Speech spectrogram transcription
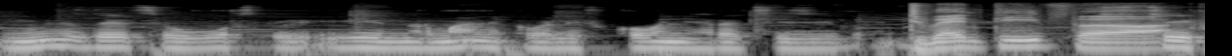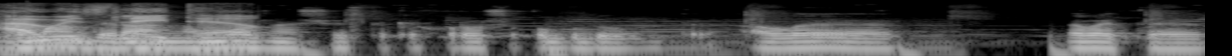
Мені здається, у Ворсклі і нормальні кваліфіковані гравці зібрані. 24 З цієї hours команди реально later. можна щось таке хороше побудувати. Але давайте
